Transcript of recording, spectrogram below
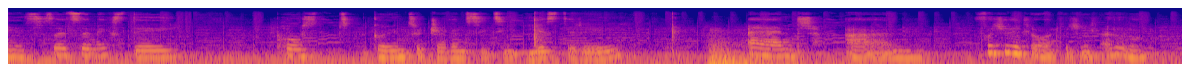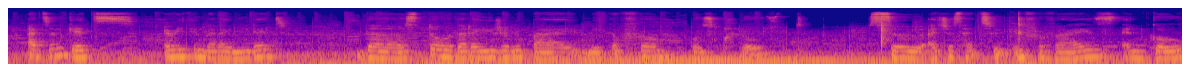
So it's the next day post going to dragon city yesterday. And um fortunately or unfortunately i don't know. I didn't get everything that i needed. The store that i usually buy makeup from was closed. So i just had to improvise and go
